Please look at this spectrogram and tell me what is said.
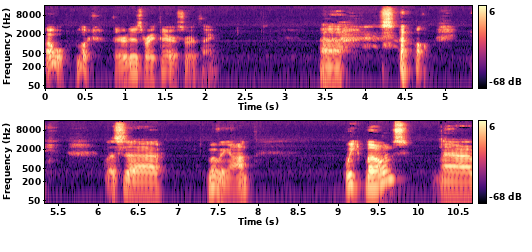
oh, look, there it is right there, sort of thing. Uh, so let's, uh, moving on. Weak bones, uh,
